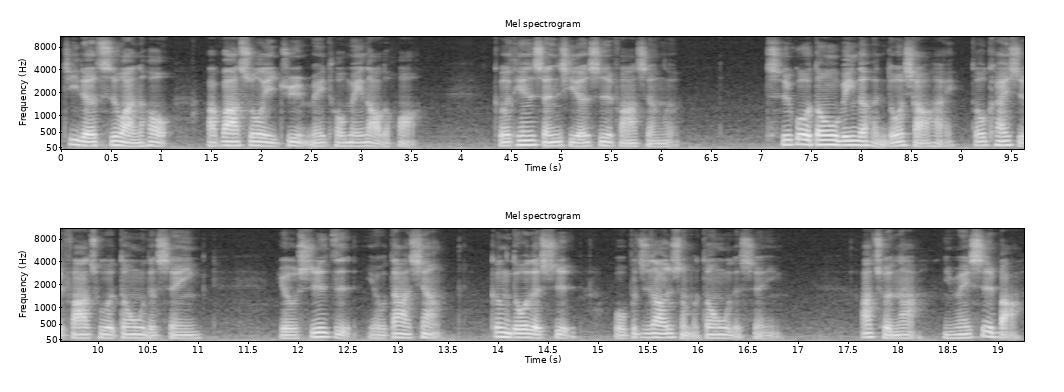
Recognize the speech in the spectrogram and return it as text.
记得吃完后，阿爸说了一句没头没脑的话。隔天，神奇的事发生了，吃过动物冰的很多小孩都开始发出了动物的声音，有狮子，有大象，更多的是我不知道是什么动物的声音。阿纯啊。你没事吧？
